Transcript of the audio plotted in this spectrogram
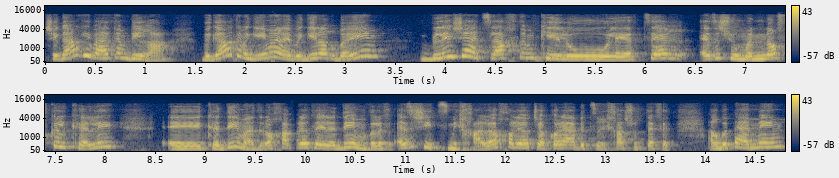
שגם קיבלתם דירה, וגם אתם מגיעים אליי בגיל 40, בלי שהצלחתם כאילו לייצר איזשהו מנוף כלכלי אה, קדימה, זה לא חייב להיות לילדים, אבל איזושהי צמיחה, לא יכול להיות שהכל היה בצריכה שוטפת. הרבה פעמים,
